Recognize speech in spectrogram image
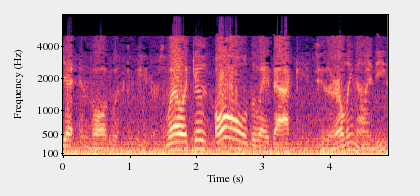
get involved with computers? Well, it goes all the way back to the early 90s.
